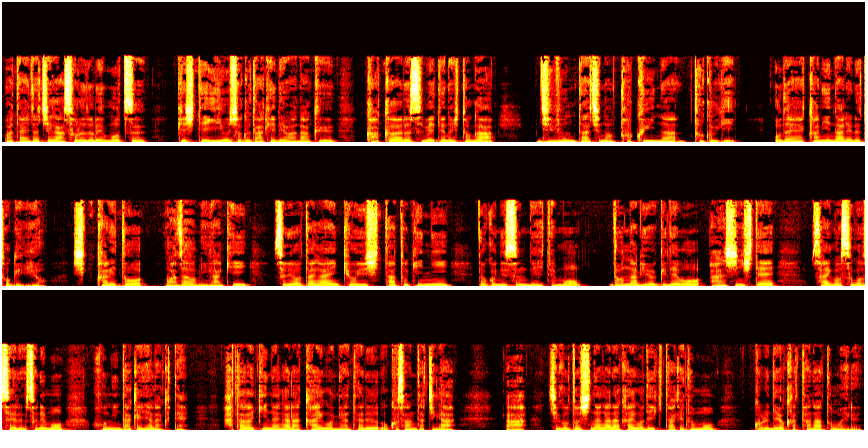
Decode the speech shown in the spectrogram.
私たちがそれぞれ持つ、決して医療職だけではなく、関わるすべての人が自分たちの得意な特技、穏やかになれる特技をしっかりと技を磨き、それをお互い共有したときに、どこに住んでいても、どんな病気でも安心して最後を過ごせる。それも本人だけじゃなくて、働きながら介護にあたるお子さんたちが、あ、仕事しながら介護できたけども、これでよかったなと思える。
